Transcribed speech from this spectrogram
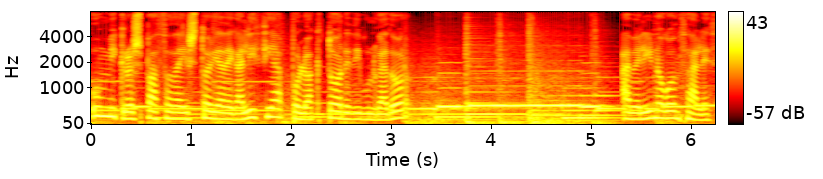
Un microespazo da historia de Galicia polo actor e divulgador Abelino González.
